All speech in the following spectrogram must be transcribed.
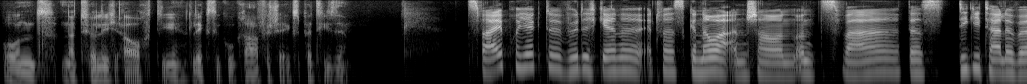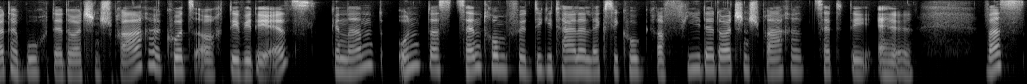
und natürlich auch die lexikografische Expertise. Zwei Projekte würde ich gerne etwas genauer anschauen, und zwar das digitale Wörterbuch der deutschen Sprache, kurz auch DWDS genannt, und das Zentrum für digitale Lexikographie der deutschen Sprache, ZDL. Was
